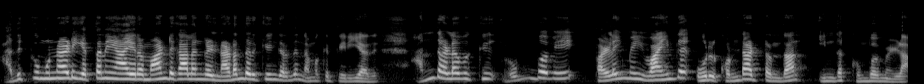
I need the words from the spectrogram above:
அதுக்கு முன்னாடி எத்தனை ஆயிரம் ஆண்டு காலங்கள் நடந்திருக்குங்கிறது நமக்கு தெரியாது. அந்த அளவுக்கு ரொம்பவே பழைமை வாய்ந்த ஒரு கொண்டாட்டம் தான் இந்த கும்பமேளா.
